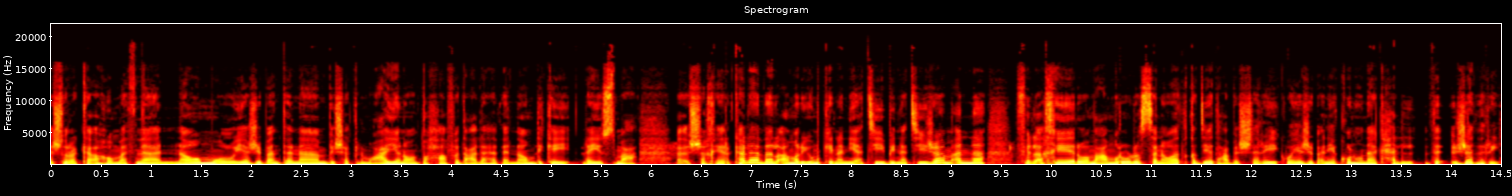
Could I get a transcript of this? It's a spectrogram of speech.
شركائهم أثناء النوم ويجب أن تنام بشكل معين وأن تحافظ على هذا النوم لكي لا يسمع شخيرك هل هذا الأمر يمكن أن يأتي بنتيجة أم أن في الأخير ومع مرور السنوات قد يتعب الشريك ويجب أن يكون هناك حل جذري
